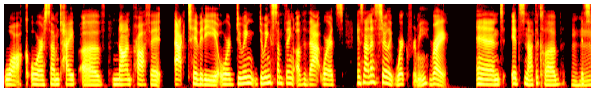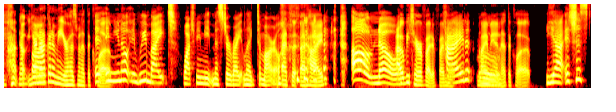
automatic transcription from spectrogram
walk or some type of nonprofit activity or doing doing something of that where it's it's not necessarily work for me right. And it's not the club it's Mhm. not No, you're not going to meet your husband at the club and, you know we might watch me meet mr right leg tomorrow at the at Hyde. oh no I would be terrified if I met Hyde? my man at the club. yeah it's just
